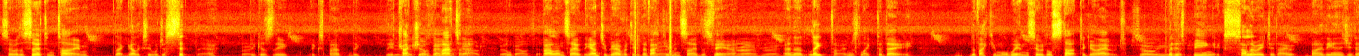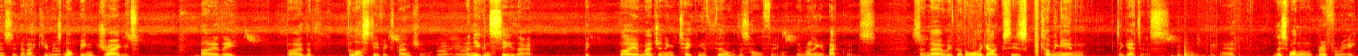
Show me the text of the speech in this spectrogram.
So at a certain time, that galaxy will just sit there right. because the, expand, the, the attraction of the matter out. will balance out. balance out the anti-gravity of the vacuum right. inside the sphere. Right, right. And at late times, like today, the vacuum will win, so it'll start to go out. So, but it's being accelerated out by the energy density of the vacuum. It's not being dragged by the by the velocity of expansion. Right. right and you can see that by imagining taking a film of this whole thing and running it backwards. So now we've got all the galaxies coming in to get us. Yeah. This one on the periphery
